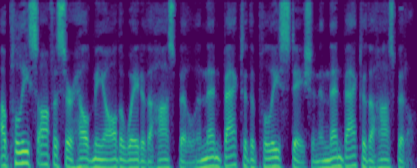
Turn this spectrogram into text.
A police officer held me all the way to the hospital and then back to the police station and then back to the hospital.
